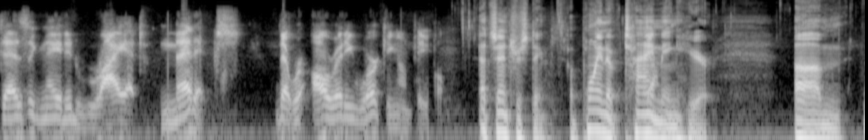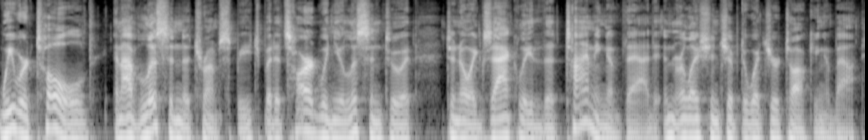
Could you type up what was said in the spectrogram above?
designated riot medics that were already working on people. That's interesting. A point of timing yeah. here. Um, we were told, and I've listened to Trump's speech, but it's hard when you listen to it to know exactly the timing of that in relationship to what you're talking about.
